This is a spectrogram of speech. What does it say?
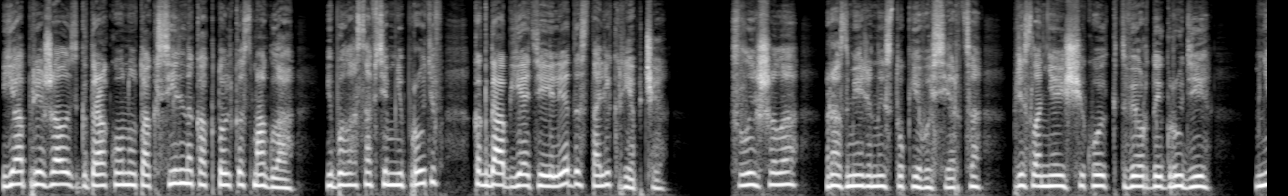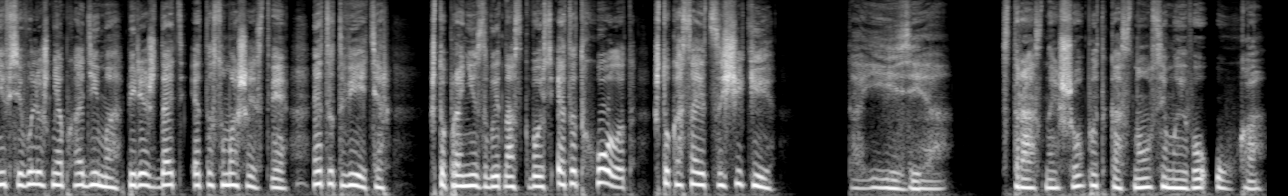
я прижалась к дракону так сильно, как только смогла, и была совсем не против, когда объятия Леда стали крепче. Слышала размеренный стук его сердца, прислоняя щекой к твердой груди. Мне всего лишь необходимо переждать это сумасшествие, этот ветер, что пронизывает насквозь, этот холод, что касается щеки. «Таизия!» Страстный шепот коснулся моего уха.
